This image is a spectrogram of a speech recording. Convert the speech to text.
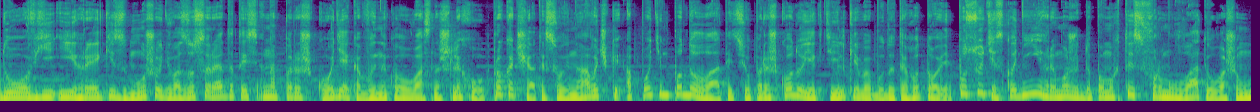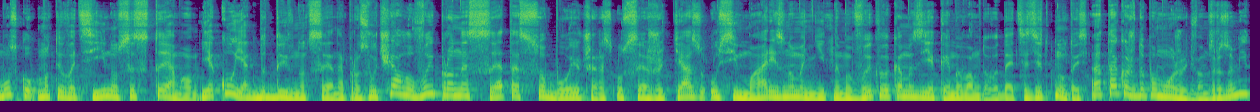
довгі ігри, які змушують вас зосередитись на перешкоді, яка виникла у вас на шляху, прокачати свої навички, а потім подолати цю перешкоду, як тільки ви будете готові. По суті, складні ігри можуть допомогти сформувати у вашому мозку мотиваційну систему, яку, як би дивно це не прозвучало, ви пронесете з собою через усе життя з усіма різноманітними викликами, з якими вам доведеться зіткнутись, а також допоможуть вам зрозуміти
